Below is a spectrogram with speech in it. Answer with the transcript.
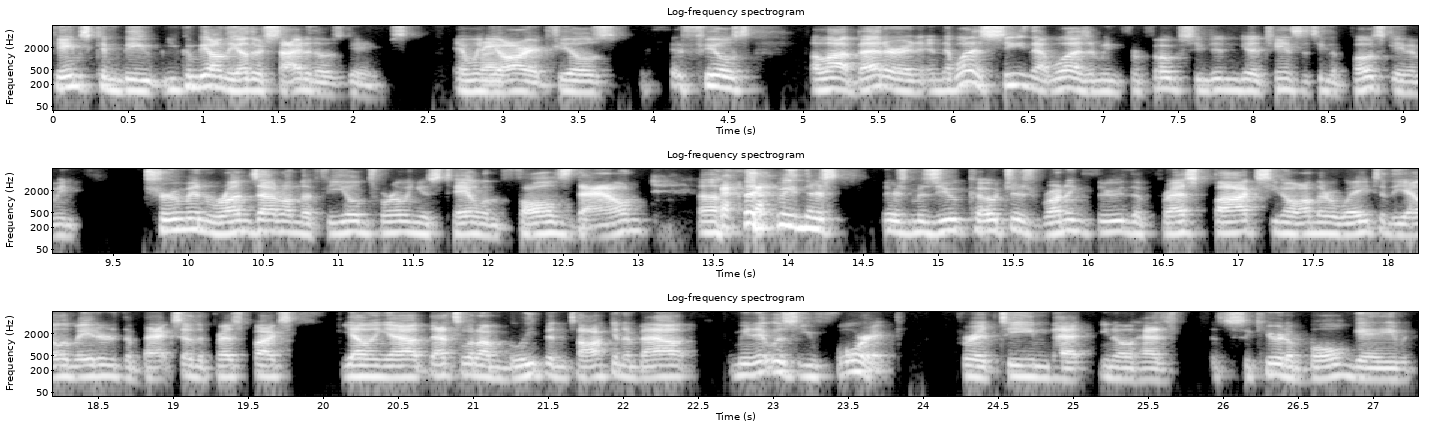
games can be you can be on the other side of those games and when right. you are it feels it feels a lot better and, and what a scene that was i mean for folks who didn't get a chance to see the post game i mean truman runs out on the field twirling his tail and falls down uh, i mean there's there's Mizzou coaches running through the press box, you know, on their way to the elevator, the backside of the press box, yelling out, "That's what I'm bleeping talking about." I mean, it was euphoric for a team that you know has secured a bowl game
